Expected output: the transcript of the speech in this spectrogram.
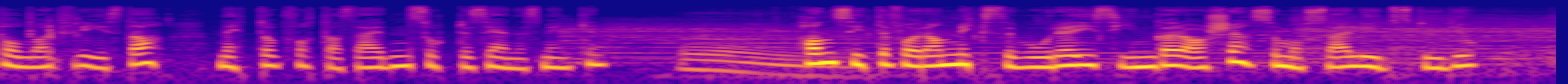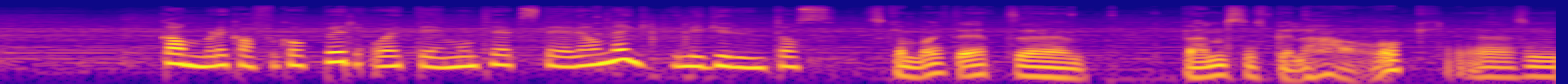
Tollak Friestad, nettopp fått av seg den sorte scenesminken. Han sitter foran miksebordet i sin garasje, som også er lydstudio. Gamle kaffekopper og et demontert stereoanlegg ligger rundt oss. Skambank er et uh, band som spiller hardrock. Uh, som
